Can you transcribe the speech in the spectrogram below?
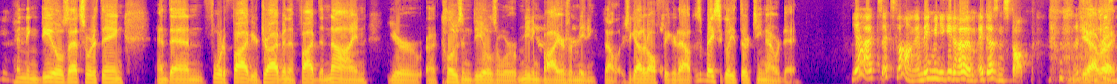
mm-hmm. pending deals that sort of thing. And then 4 to 5 you're driving and 5 to 9 you're uh, closing deals or meeting buyers or meeting sellers. You got it all figured out. It's basically a 13 hour day. Yeah it's it's long. And then when you get home it doesn't stop. Yeah right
